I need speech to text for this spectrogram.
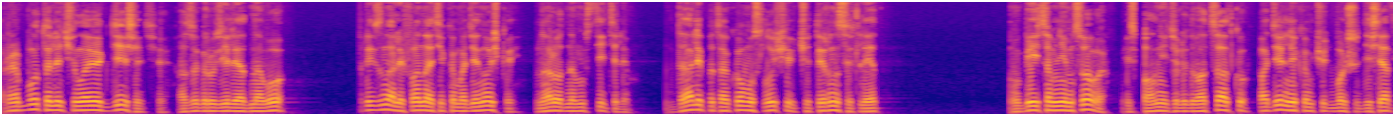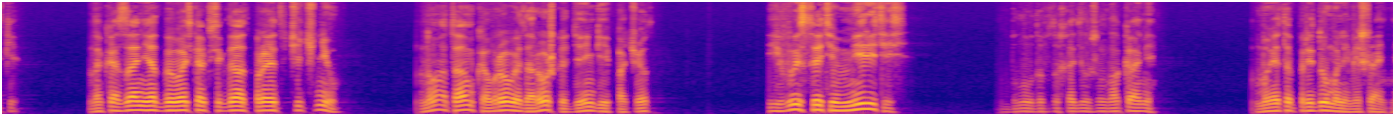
Работали человек 10, а загрузили одного. Признали фанатиком-одиночкой, народным мстителем. Дали по такому случаю 14 лет. Убийцам Немцова, исполнителю двадцатку, подельникам чуть больше десятки. Наказание отбывать, как всегда, отправят в Чечню. Ну а там ковровая дорожка, деньги и почет. «И вы с этим миритесь?» Блудов заходил желваками. «Мы это придумали, Мишань.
